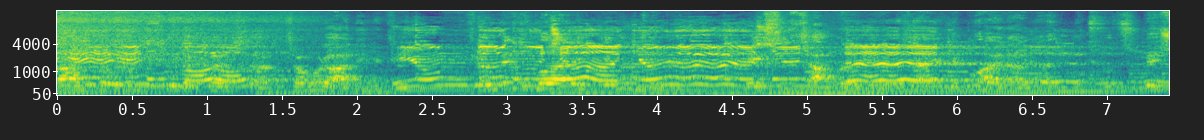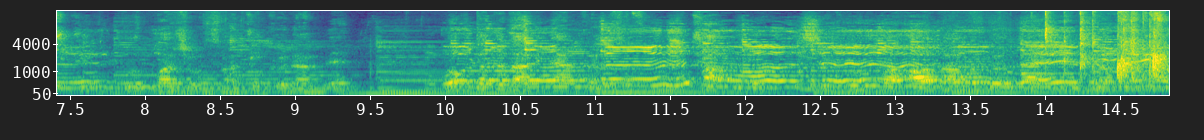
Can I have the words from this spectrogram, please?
Daha sonra suyla karıştırarak çamur haline getiriyor. Çömlek bu hale gelince besin çapları özellikle bu aylarda 30-35 gün kurutma aşaması var. Çok önemli. Nokta kadar inen karısı çatlıyor. Kurutma, ağdağını gönderdiğinde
